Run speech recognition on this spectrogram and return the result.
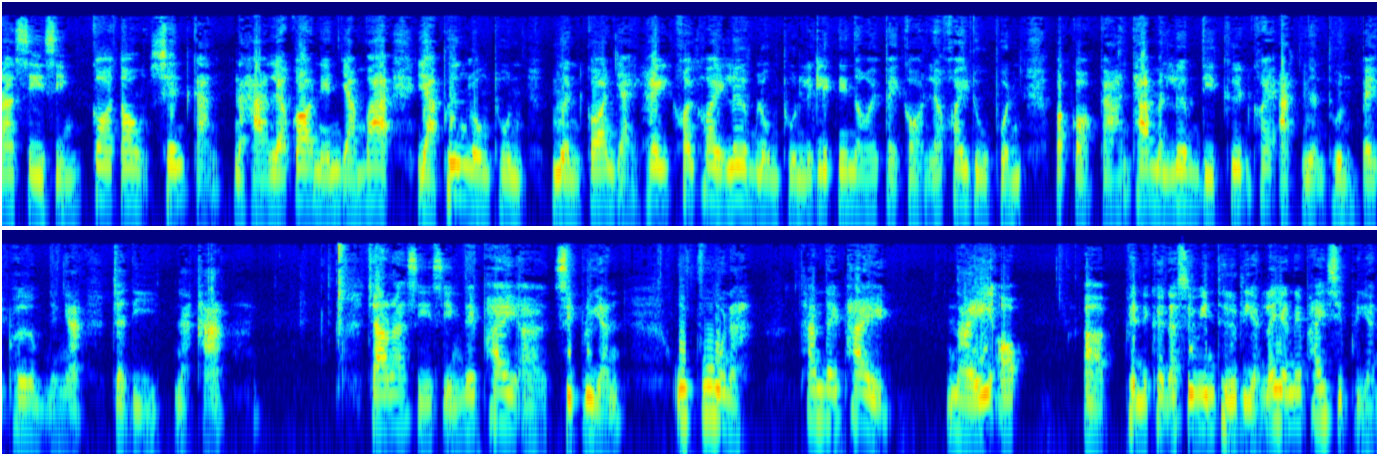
ราศีสิงห์ก็ต้องเช่นกันนะคะ แล้วก็เน้นย้ำว่าอย่าเพิ่งลงทุนเงินก้อนใหญ่ให้ค่อยๆ เริ่มลงทุนเล็กๆ น้อยๆไปก่อน แล้วค่อยดูผลประกอบการ ถ้ามันเริ่มดีขึ้นค่อยอัดเงินทุนไปเพิ่มอย่างเงี้ยจะดีนะคะชาวราศีสิงห์ได้ไพ่อ่าสิบเหรียญอุฟูนะท่านได้ไพ่ไนท์ออฟอ่าเพนนิเคิลอัศวินถือเหรียญและยังได้ไพ่สิบเหรียญ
